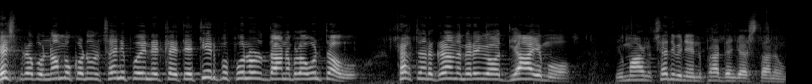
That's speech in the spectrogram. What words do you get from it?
యేసు ప్రభు నమ్మకం చనిపోయినట్లయితే తీర్పు పునరుద్ధానంలో ఉంటావు. ప్రకటన గ్రంథం ఇరవై అధ్యాయము. ఈ మాటలు చదివి నేను ప్రార్థన చేస్తాను.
